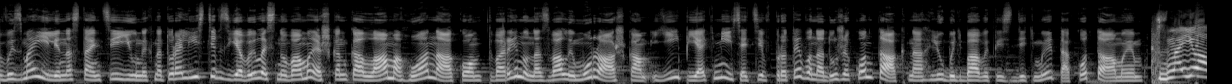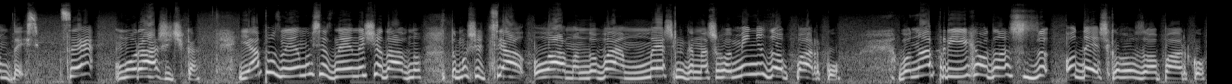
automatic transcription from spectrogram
В Ізмаїлі на станції юних натуралістів з'явилась нова мешканка лама Гуанако. Тварину назвали Мурашка. Їй 5 місяців, проте вона дуже контактна, любить бавитись з дітьми та котами. Знайомтесь, це мурашечка. Я познайомився з нею нещодавно, тому що ця лама нова мешканка нашого міні-зоопарку. Вона приїхала до нас з одеського зоопарку.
